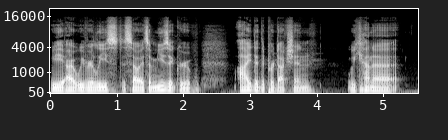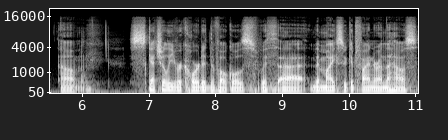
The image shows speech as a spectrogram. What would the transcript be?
We uh, we released so it's a music group. I did the production. We kind of um, sketchily recorded the vocals with uh, the mics we could find around the house.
